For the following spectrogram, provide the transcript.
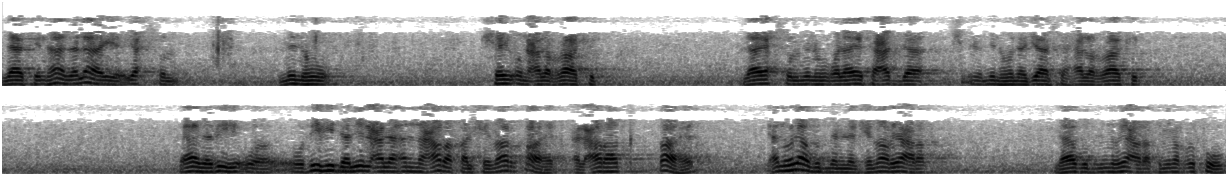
لكن هذا لا يحصل منه شيء على الراكب. لا يحصل منه ولا يتعدى منه نجاسة على الراكب. فهذا فيه وفيه دليل على أن عرق الحمار طاهر. العرق طاهر لأنه لا بد أن الحمار يعرق. لا بد أنه يعرق من الرطوب.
